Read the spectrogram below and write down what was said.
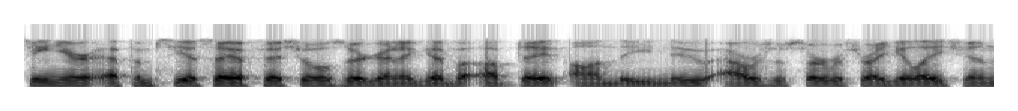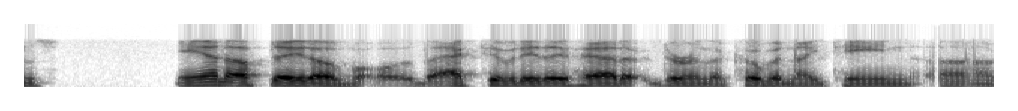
senior FMCSA officials. They're going to give an update on the new hours of service regulations and update of uh, the activity they've had during the COVID-19 uh,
